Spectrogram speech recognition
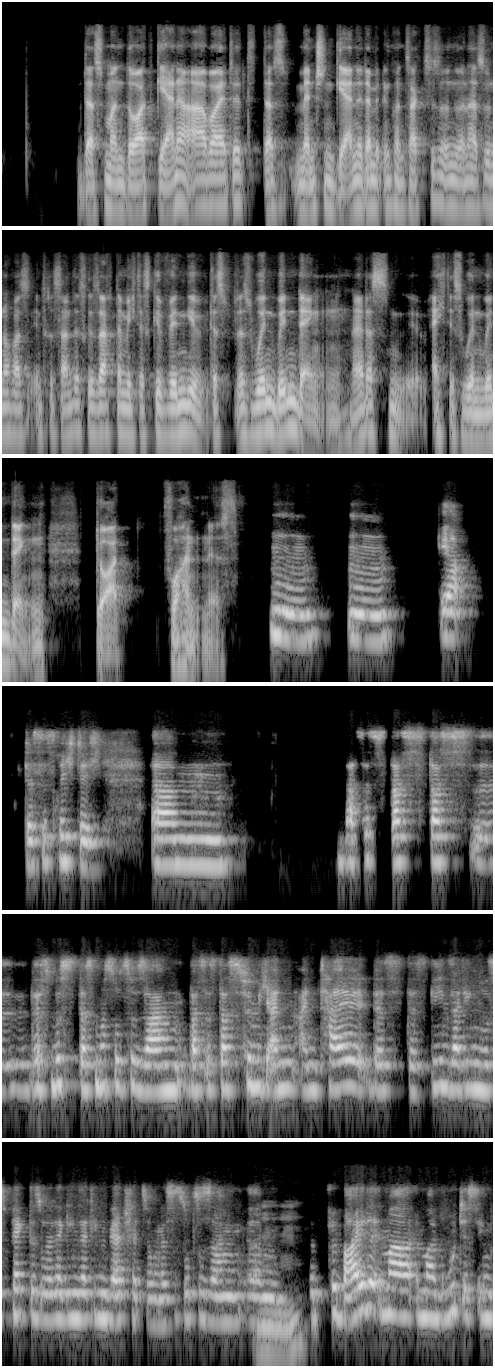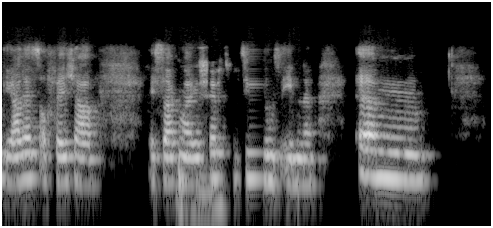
dass man dort gerne arbeitet, dass Menschen gerne damit in Kontakt sind. Und dann hast du noch was Interessantes gesagt, nämlich das Gewinn, das, das Win-Win-Denken, ne, dass echtes Win-Win-Denken dort vorhanden ist. Mm, mm, ja, das ist richtig. Ähm, das ist das, das, äh, das muss, das muss sozusagen, was ist das für mich ein, ein Teil des, des gegenseitigen Respektes oder der gegenseitigen Wertschätzung. Das ist sozusagen ähm, mhm. für beide immer, immer gut, ist egal jetzt auf welcher, ich sag mal, Geschäftsbeziehungsebene. Ähm,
